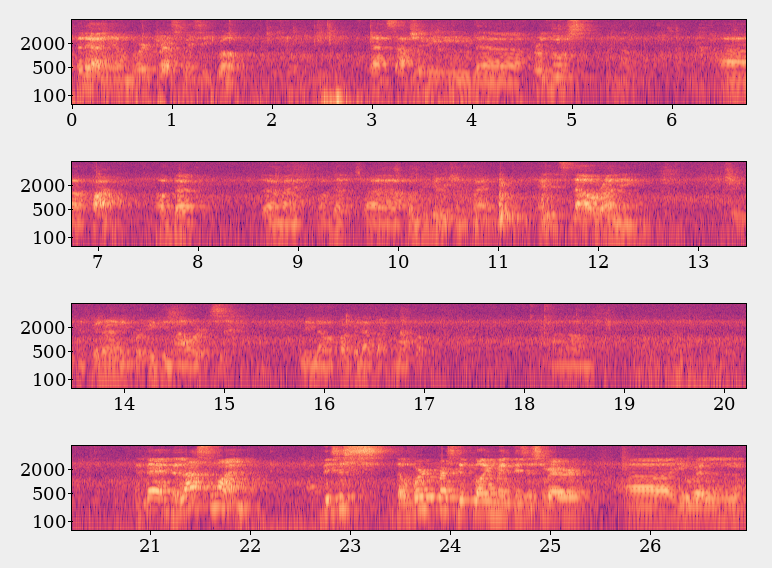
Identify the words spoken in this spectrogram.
ito na yan, yung WordPress MySQL. That's actually the produced uh, pod of that uh, of that uh, configuration file. And it's now running. It's been running for 18 hours. Hindi na pag pinatak mo ko. Um, and then the last one, this is the WordPress deployment. This is where uh, you will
